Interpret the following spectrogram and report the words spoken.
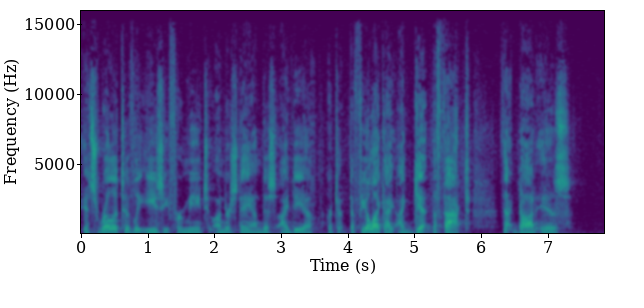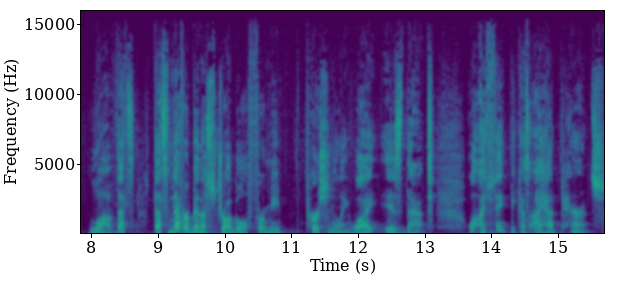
it's relatively easy for me to understand this idea or to, to feel like I, I get the fact that God is love. That's, that's never been a struggle for me personally. Why is that? Well, I think because I had parents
